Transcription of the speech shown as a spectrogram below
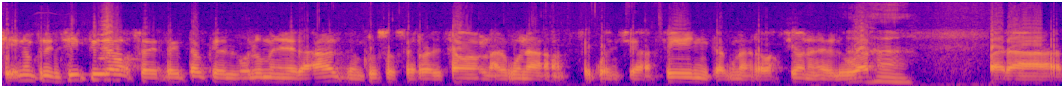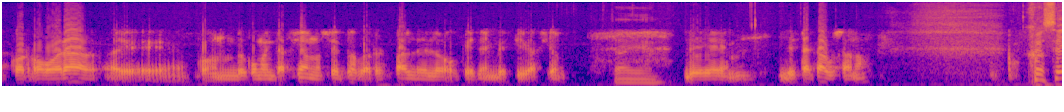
Sí, en un principio se detectó que el volumen era alto, incluso se realizaban algunas secuencias fílmicas, algunas grabaciones del lugar para corroborar eh, con documentación, ¿no es cierto?, que respalde lo que es la investigación De, de esta causa, ¿no? José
